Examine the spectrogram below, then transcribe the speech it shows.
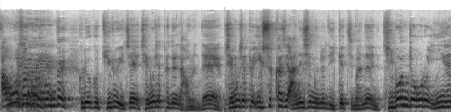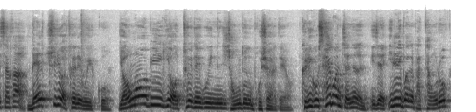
아무 상관없는데 그리고 그 뒤로 이제 재무제표들이 나오는데 재무제표 익숙하지 않으신 분들도 있겠지만은 기본적으로 이 회사가 매출이 어떻게 되고 있고 영업이익이 어떻게 되고 있는지 정도는 보셔야 돼요. 그리고 세 번째는 이제 1, 2번을 바탕으로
